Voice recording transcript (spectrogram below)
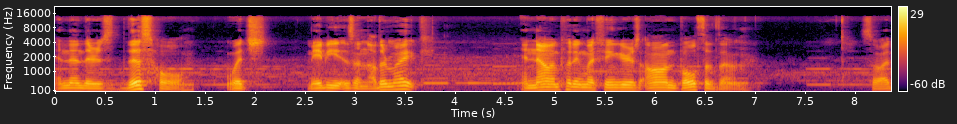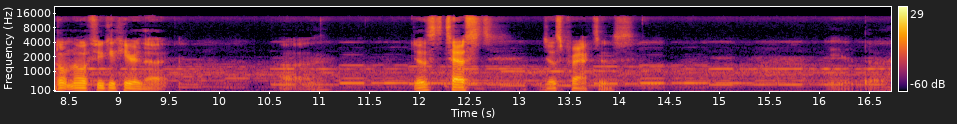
And then there's this hole, which maybe is another mic. And now I'm putting my fingers on both of them. So I don't know if you could hear that. Uh, just test, just practice. And, uh,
